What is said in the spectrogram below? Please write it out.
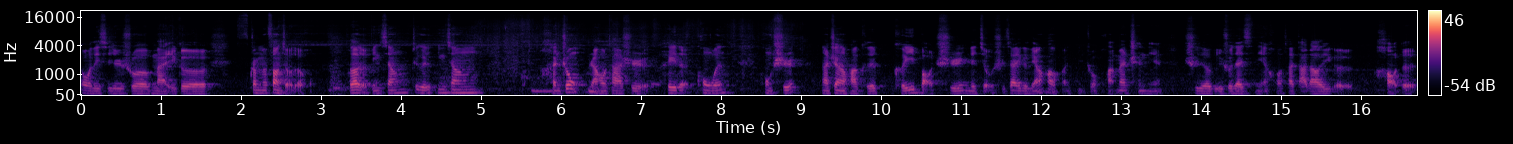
我的意思就是说买一个专门放酒的葡萄酒冰箱，这个冰箱很重，然后它是黑的，控温控湿，那这样的话可可以保持你的酒是在一个良好的环境中缓慢陈年，使得比如说在几年后它达到一个好的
